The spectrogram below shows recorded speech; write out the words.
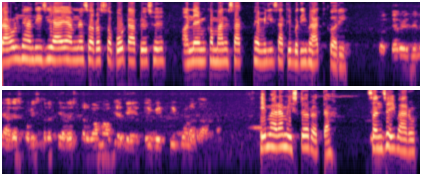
રાહુલ ગાંધીજી આયા અમને સરસ સપોર્ટ આપ્યો છે અને એમ અમારા સાથ ફેમિલી સાથે બધી વાત કરી. અત્યારે જેને અરેસ્ટ પોલીસ તરફથી અરેસ્ટ કરવામાં આવ્યા છે તે વ્યક્તિ કોણ હતા? એ મારા મિસ્ટર હતા સંજય બારોટ.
